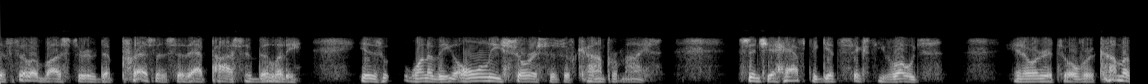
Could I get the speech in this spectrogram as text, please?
the filibuster, the presence of that possibility, is one of the only sources of compromise. Since you have to get 60 votes in order to overcome a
